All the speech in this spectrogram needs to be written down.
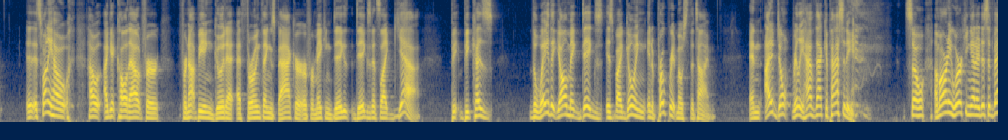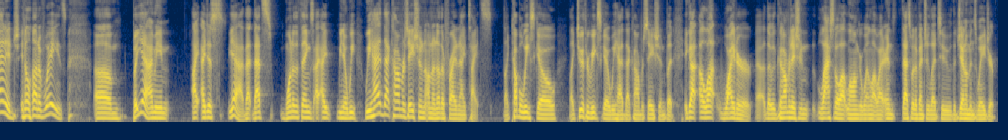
it, it's funny how how I get called out for for not being good at, at throwing things back or, or for making dig, digs, and it's like yeah, be, because the way that y'all make digs is by going inappropriate most of the time, and I don't really have that capacity. so I'm already working at a disadvantage in a lot of ways. Um, but yeah, I mean, I, I just yeah that that's one of the things I, I you know we we had that conversation on another Friday Night Tights. Like a couple weeks ago like two or three weeks ago we had that conversation but it got a lot wider uh, the conversation lasted a lot longer went a lot wider and that's what eventually led to the gentleman's wager.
